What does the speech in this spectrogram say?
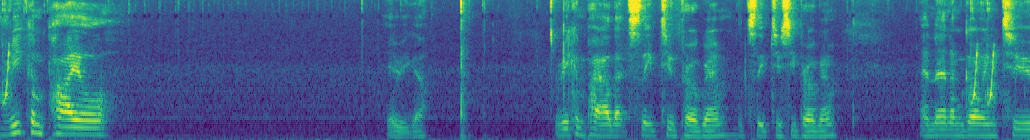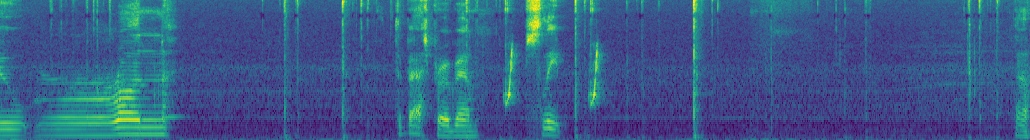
recompile. Here we go. Recompile that Sleep 2 program, that Sleep 2C program, and then I'm going to run the bash program, sleep. Huh.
